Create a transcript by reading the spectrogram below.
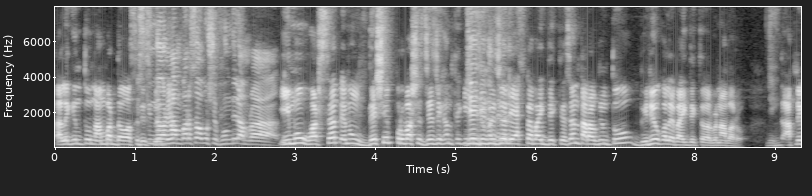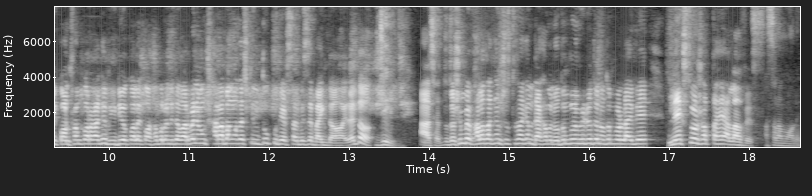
তাহলে কিন্তু নাম্বার দেওয়া আছে কিন্তু ডিসপ্লেতে নাম্বার আছে অবশ্যই ফোন দিলে আমরা ইমো হোয়াটসঅ্যাপ এবং দেশে প্রবাসে যে যেখান থেকে ইন্ডিভিজুয়ালি একটা বাইক দেখতেছেন তারাও কিন্তু ভিডিও কলে বাইক দেখতে পারবেন আবারও। আপনি কনফার্ম করার আগে ভিডিও কলে কথা বলে নিতে পারবেন এবং সারা বাংলাদেশ কিন্তু কুরিয়ার সার্ভিসে বাইক দেওয়া হয় তাই তো? জি। আচ্ছা তো জসিম ভাই ভালো থাকেন সুস্থ থাকেন দেখাবে নতুন কোনো ভিডিওতে নতুন কোনো লাইভে নেক্সট কোনো সপ্তাহে আল্লাহ হাফেজ। আসসালামু আলাইকুম।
